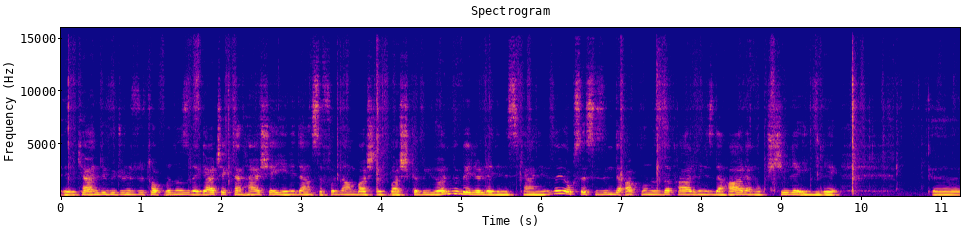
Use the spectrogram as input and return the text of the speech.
e, kendi gücünüzü topladınız ve gerçekten her şey yeniden sıfırdan başlayıp başka bir yön mü belirlediniz kendinize? Yoksa sizin de aklınızda, kalbinizde halen o kişiyle ilgili e,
